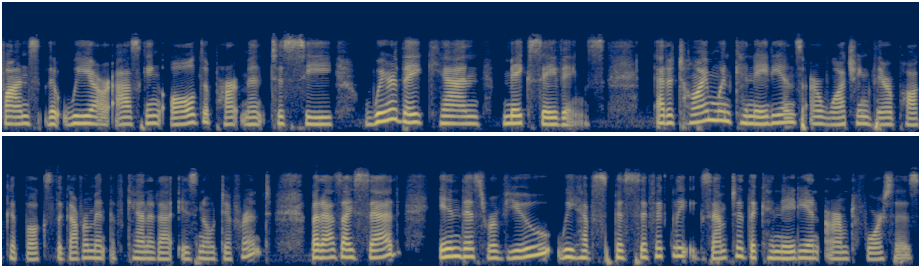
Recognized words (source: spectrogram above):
funds that we are asking all department to see where they can make savings. At a time when Canadians are watching their pocketbooks, the government of Canada is no different. But as I said, in this review, we have specifically exempted the Canadian Armed Forces.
